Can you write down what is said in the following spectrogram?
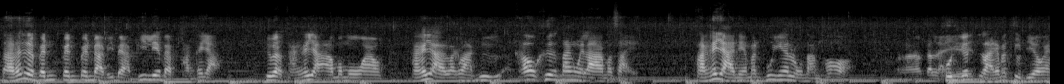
แต่ถ้าเกิดเป็นเป็นเป็นแบบอีกแบบพี่เรียกแบบถังขยะ คือแบบถังขยะเอามาโมเอาถังขยะหลักๆ คือเข้าเครื่องตั้งเวลามาใส่ ถังขยะเนี่ยมันพูดง่ายๆลงตามท่อ อ่าก็ไหลคุณก็ไหลมาจุดเดียวไง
